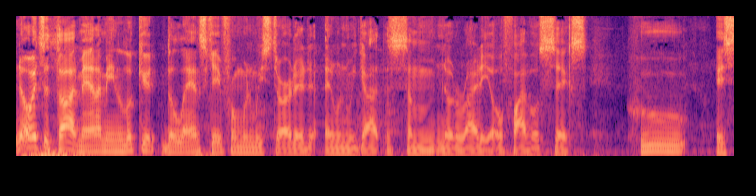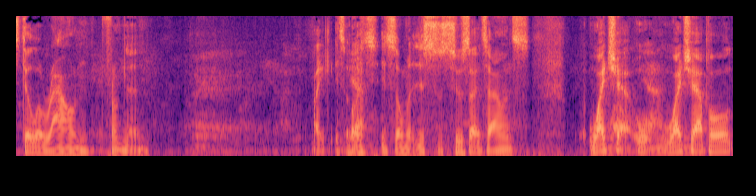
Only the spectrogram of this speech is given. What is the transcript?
no it's a thought man i mean look at the landscape from when we started and when we got some notoriety 0506 who is still around from then like it's Yeah. it's it's almost it's suicide silence Whitechapel, yeah. Whitechapel.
